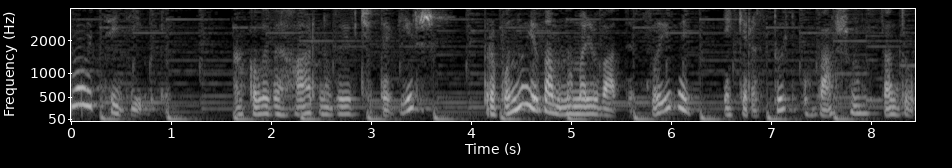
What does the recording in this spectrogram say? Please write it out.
Молодці дітки! А коли ви гарно вивчите вірш, пропоную вам намалювати сливи, які ростуть у вашому саду.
